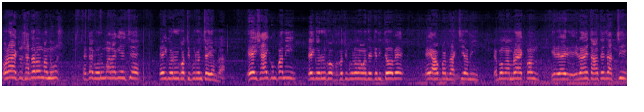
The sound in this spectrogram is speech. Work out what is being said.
ওরা একটু সাধারণ মানুষ এটা গরু মারা গিয়েছে। এই গরুর ক্ষতিপূরণ চাই আমরা। এই সাই কোম্পানি এই গরুর ক্ষতিপূরণ আমাদেরকে দিতে হবে। এই আহ্বান রাখছি আমি। এবং আমরা এখন ইরা- ইরানি তাহাতে যাচ্ছি।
